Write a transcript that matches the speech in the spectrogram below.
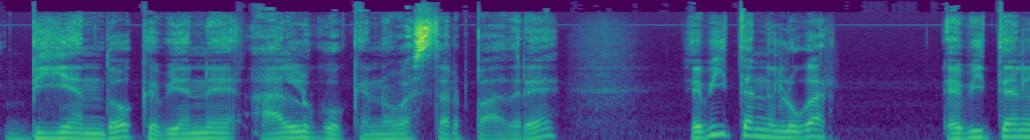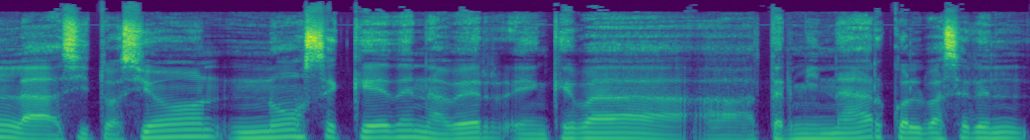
viendo que viene algo que no va a estar padre, eviten el lugar, eviten la situación, no se queden a ver en qué va a terminar, cuál va a ser el,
